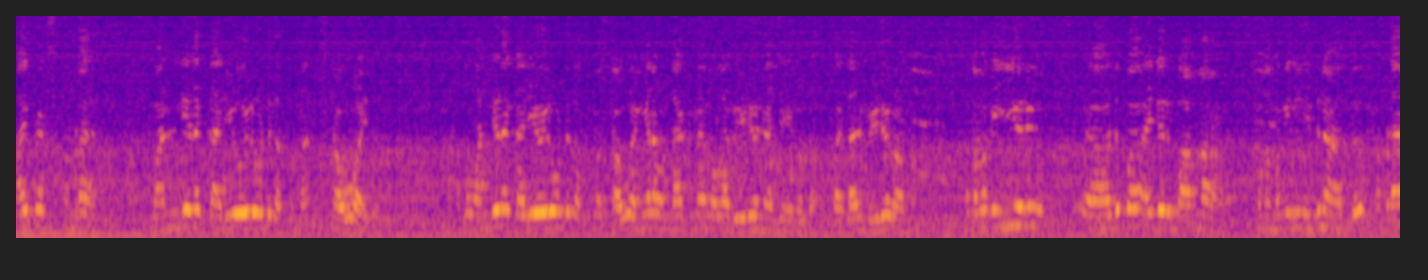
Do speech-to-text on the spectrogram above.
ഹായ് ഫ്രണ്ട്സ് നമ്മുടെ വണ്ടിയുടെ കരിയോയിൽ കൊണ്ട് കത്തുന്ന സ്റ്റൗ ആയത് അപ്പോൾ വണ്ടിയുടെ കരിയോയിൽ കൊണ്ട് കത്തുന്ന സ്റ്റൗ എങ്ങനെ ഉണ്ടാക്കുന്നതെന്നുള്ള വീഡിയോ ഞാൻ ചെയ്യുന്നുണ്ട്. അപ്പോൾ എല്ലാവരും വീഡിയോ കാണണം. അപ്പോൾ നമുക്ക് ഈ ഒരു ഇതിപ്പോൾ അതിന്റെ ഒരു ബർണറാണ്. അപ്പോൾ നമുക്ക് ഇനി ഇതിനകത്ത് നമ്മുടെ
